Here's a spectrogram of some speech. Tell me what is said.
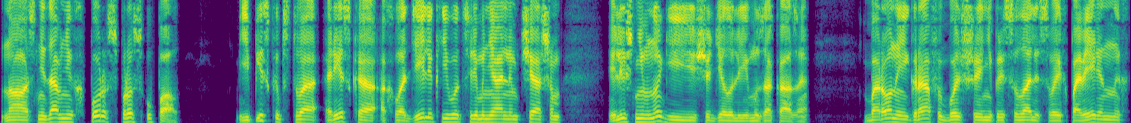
но с недавних пор спрос упал. Епископства резко охладели к его церемониальным чашам, и лишь немногие еще делали ему заказы. Бароны и графы больше не присылали своих поверенных,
